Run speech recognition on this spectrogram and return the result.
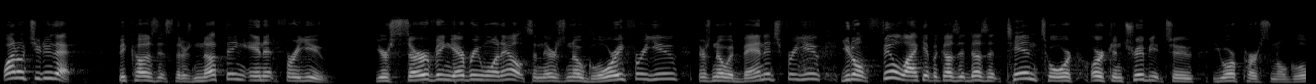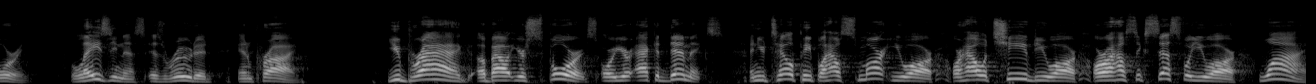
Why don't you do that? Because it's, there's nothing in it for you. You're serving everyone else, and there's no glory for you. There's no advantage for you. You don't feel like it because it doesn't tend toward or contribute to your personal glory. Laziness is rooted in pride. You brag about your sports or your academics, and you tell people how smart you are, or how achieved you are, or how successful you are. Why?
